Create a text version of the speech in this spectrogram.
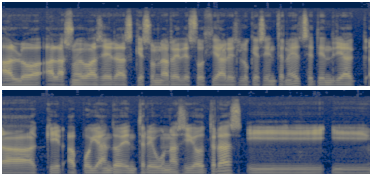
a, las nuevas eras que son las redes sociales, lo que es Internet, se tendría uh, que ir apoyando entre unas y otras y, y,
